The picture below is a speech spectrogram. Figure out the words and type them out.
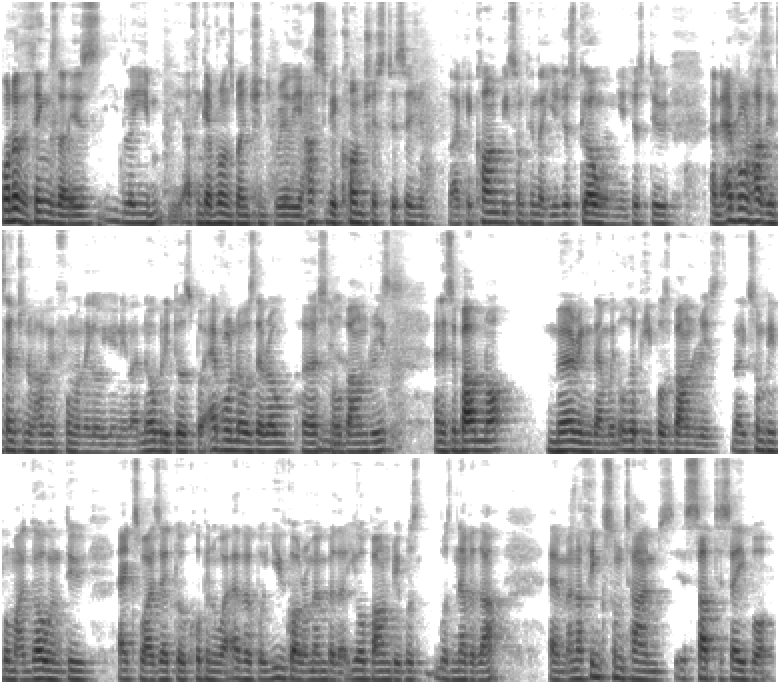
one of the things that is. I think everyone's mentioned. Really, it has to be a conscious decision. Like it can't be something that you just go and you just do. And everyone has the intention of having fun when they go uni. Like nobody does, but everyone knows their own personal boundaries, and it's about not mirroring them with other people's boundaries. Like some people might go and do X, Y, Z, go clubbing, whatever, but you've got to remember that your boundary was was never that. Um, and I think sometimes it's sad to say, but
